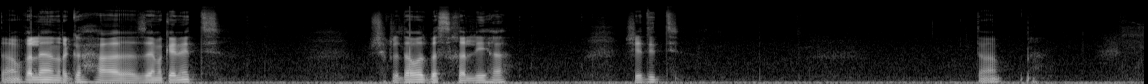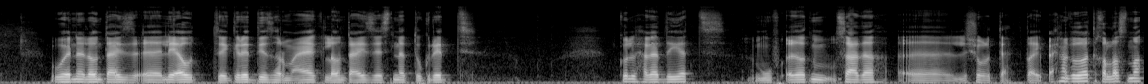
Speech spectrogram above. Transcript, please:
تمام خلينا نرجعها زي ما كانت. بالشكل دوت بس خليها shaded تمام. وهنا لو انت عايز layout grid يظهر معاك. لو انت عايز snap to grid كل الحاجات ديت ادوات مساعدة آه، للشغل بتاعك. طيب إحنا دلوقتي خلصنا.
